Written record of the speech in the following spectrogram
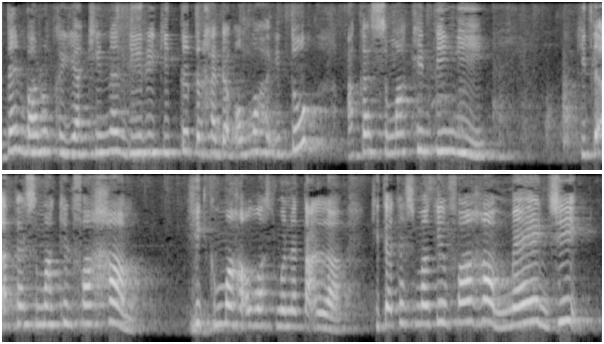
dan baru keyakinan diri kita terhadap Allah itu akan semakin tinggi. Kita akan semakin faham hikmah Allah SWT. Kita akan semakin faham magic.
